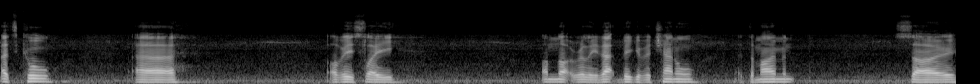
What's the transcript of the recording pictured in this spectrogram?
that's cool. Uh, obviously, I'm not really that big of a channel at the moment, so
